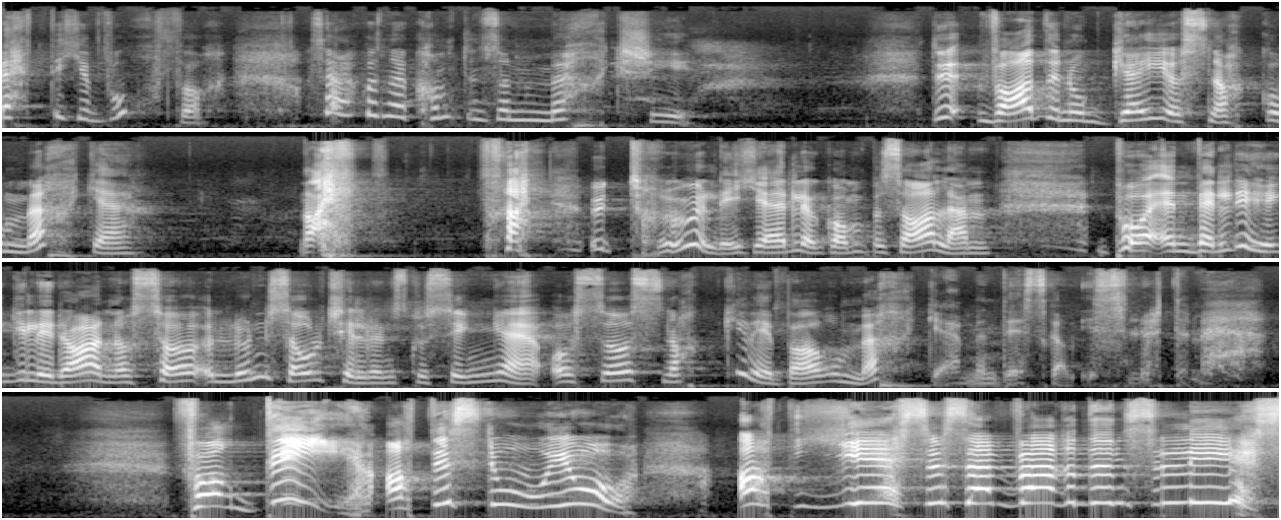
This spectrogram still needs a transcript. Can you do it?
vet ikke hvorfor. Og så er det akkurat som det har kommet en sånn mørk sky. Du, Var det noe gøy å snakke om mørket? Nei. Utrolig kjedelig å komme på Salem på en veldig hyggelig dag når Lund Soul Children skulle synge, og så snakker vi bare om mørket. Men det skal vi slutte med. Fordi at det sto jo at Jesus er verdens lys.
